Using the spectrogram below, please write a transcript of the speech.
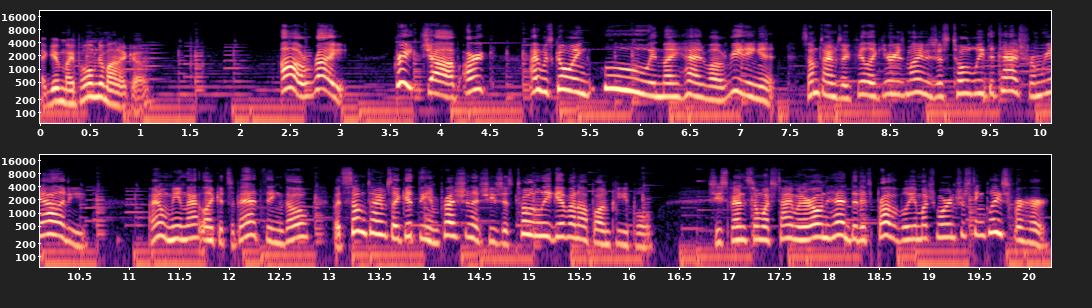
I give my poem to Monika. Alright! Great job, Ark! I was going ooh in my head while reading it. Sometimes I feel like Yuri's mind is just totally detached from reality. I don't mean that like it's a bad thing, though, but sometimes I get the impression that she's just totally given up on people. She spends so much time in her own head that it's probably a much more interesting place for her.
